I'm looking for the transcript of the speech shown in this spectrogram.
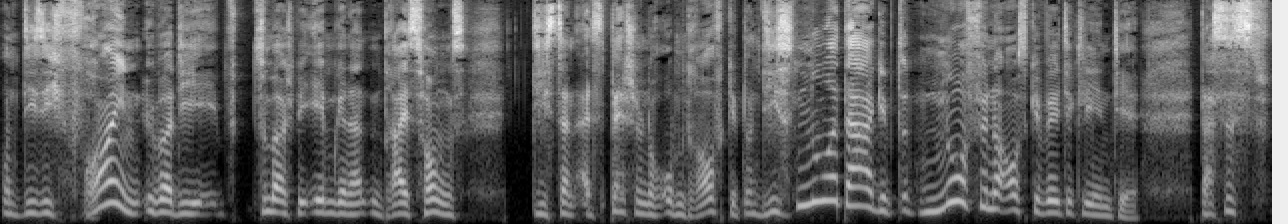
und die sich freuen über die zum Beispiel eben genannten drei Songs, die es dann als Special noch oben drauf gibt und die es nur da gibt und nur für eine ausgewählte Klientel. Das ist,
